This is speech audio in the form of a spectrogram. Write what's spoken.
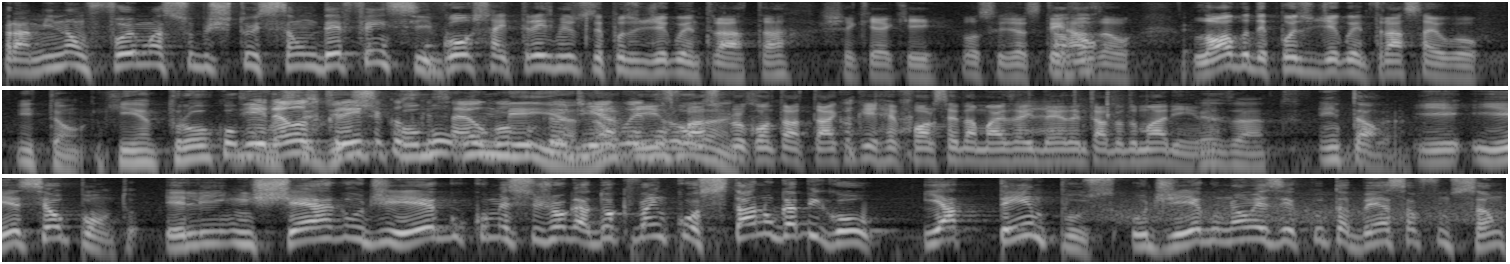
para mim não foi uma substituição O defensiva. gol sai três minutos depois do Diego entrar, tá? Chequei aqui. Ou seja, você tem Tá razão. Logo depois do Diego entrar, sai o gol. Então, que entrou como Dirão você os disse, críticos que como saiu o um gol porque o meia, Diego E entrou. espaço para o contra-ataque, o que reforça ainda mais a ideia da entrada do Marinho. né? Exato. Então, e, e esse é o ponto. Ele enxerga o Diego como esse jogador que vai encostar no Gabigol. E há tempos o Diego não executa bem essa função.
